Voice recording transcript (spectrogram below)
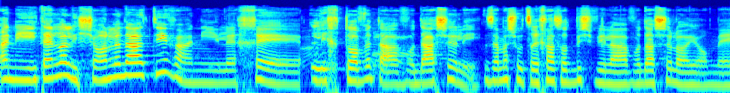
אני אתן לה לישון לדעתי, ואני אלך אה, לכתוב את העבודה שלי. זה מה שהוא צריך לעשות בשביל העבודה שלו היום, אה,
